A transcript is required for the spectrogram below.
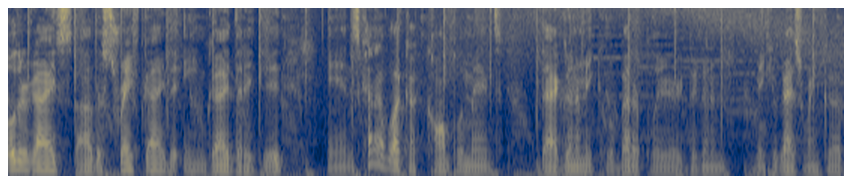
other guys, uh, the strength guide, the aim guide that I did, and it's kind of like a compliment that gonna make you a better player. They're gonna make you guys rank up.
